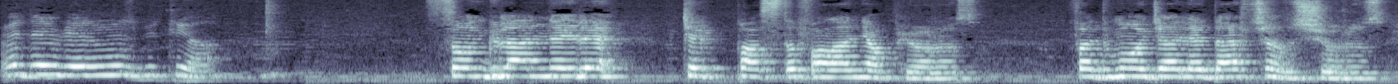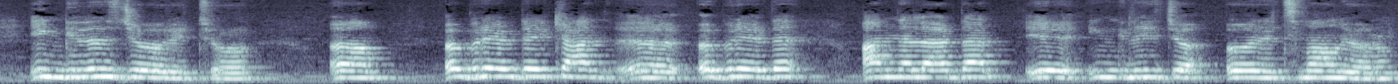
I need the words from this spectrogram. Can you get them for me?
Ödevlerimiz bitiyor. Songül anneyle kek pasta falan yapıyoruz. Fadime Hoca ile ders çalışıyoruz. İngilizce öğretiyor. Ee, Öbür evdeyken e, öbür evde annelerden e, İngilizce öğretimi alıyorum.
